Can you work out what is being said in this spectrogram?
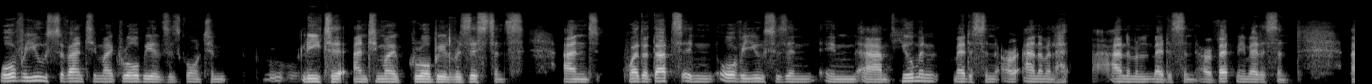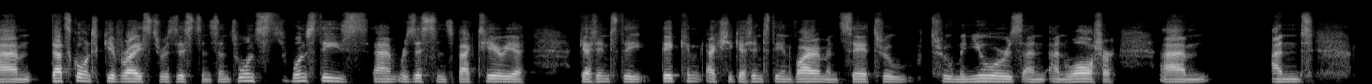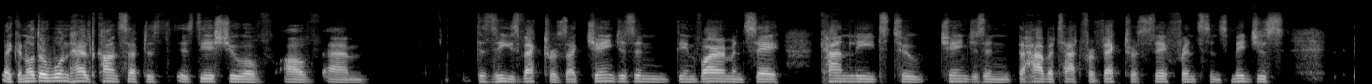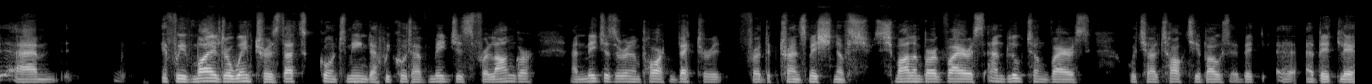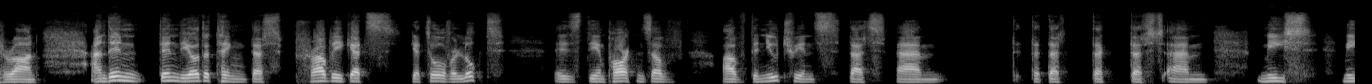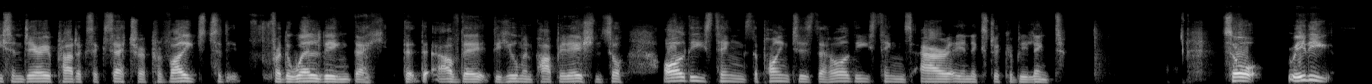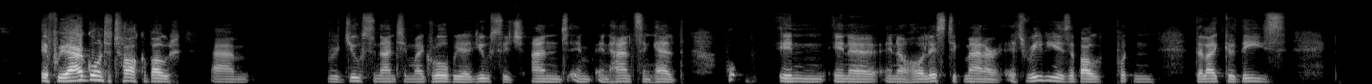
overuse of antimicrobials is going to lead to antimicrobial resistance. And whether that's in overuses in in um, human medicine or animal animal medicine or veterinary medicine, um, that's going to give rise to resistance. And once once these um, resistance bacteria get into the, they can actually get into the environment, say through through manures and and water. Um, and like another one health concept is is the issue of of um, disease vectors like changes in the environment say can lead to changes in the habitat for vectors say for instance midges um, if we've milder winters, that's going to mean that we could have midges for longer. And midges are an important vector for the transmission of Schmallenberg virus and blue tongue virus, which I'll talk to you about a bit uh, a bit later on. And then then the other thing that probably gets gets overlooked is the importance of of the nutrients that um, that that that that um, meat meat and dairy products, etc., provide to the, for the well-being the, the, of the, the human population. So all these things, the point is that all these things are inextricably linked. So really, if we are going to talk about um, reducing antimicrobial usage and in, enhancing health in in a in a holistic manner, it really is about putting the like of these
